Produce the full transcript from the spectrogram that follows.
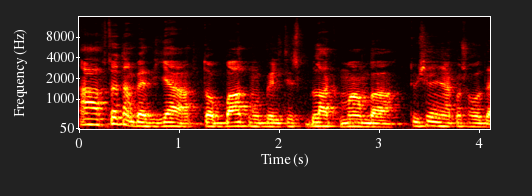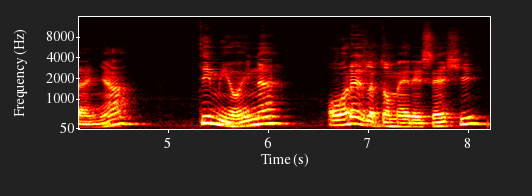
Αυτό ήταν παιδιά το Batmobile της Black Mamba του 1989 Τίμιο είναι, ωραίες λεπτομέρειες έχει.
